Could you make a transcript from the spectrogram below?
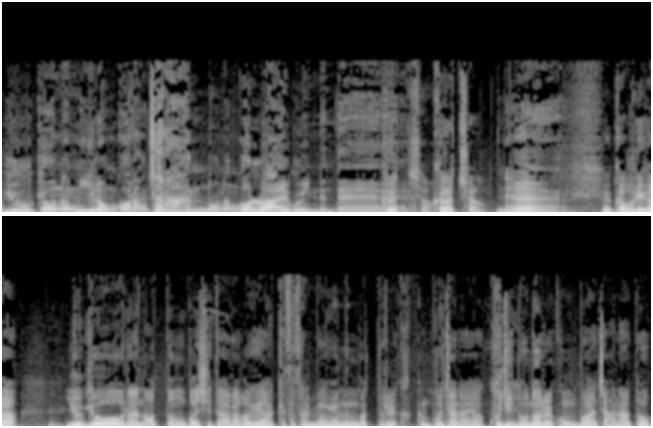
유교는 이런 거랑 잘 안 노는 걸로 알고 있는데. 그렇죠. 그렇죠. 네. 예. 그러니까 우리가 음. 유교란 어떤 것이다라고 요약해서 설명해 놓은 것들을 가끔 보잖아요. 굳이 논어를 공부하지 않아도.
